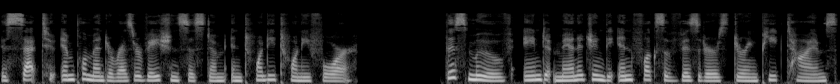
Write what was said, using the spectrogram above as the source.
is set to implement a reservation system in 2024. This move, aimed at managing the influx of visitors during peak times,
